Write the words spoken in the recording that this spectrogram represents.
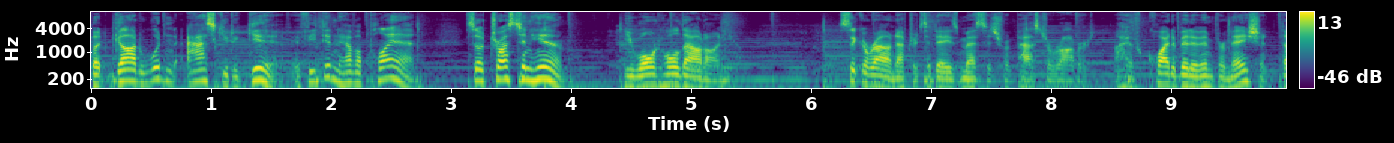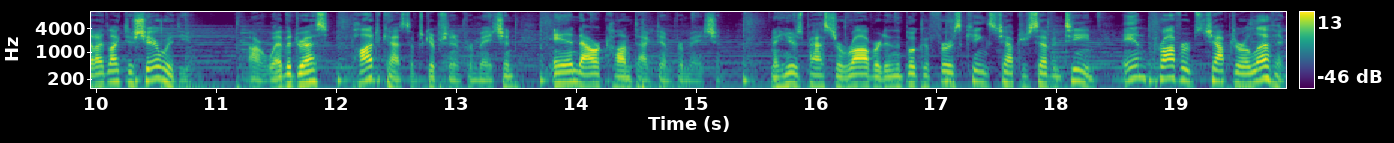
But God wouldn't ask you to give if He didn't have a plan. So trust in Him. He won't hold out on you. Stick around after today's message from Pastor Robert. I have quite a bit of information that I'd like to share with you our web address, podcast subscription information, and our contact information. Now here's Pastor Robert in the book of 1 Kings chapter 17 and Proverbs chapter 11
